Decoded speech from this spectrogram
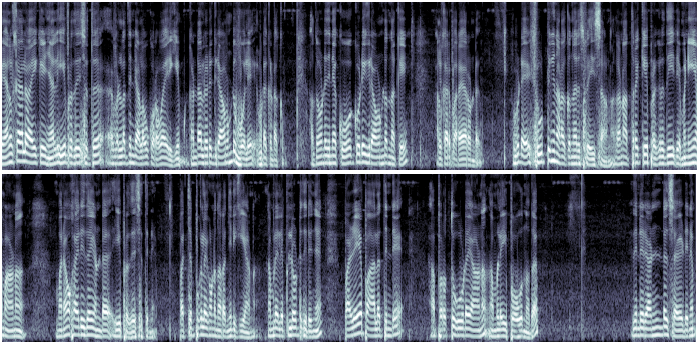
വേനൽക്കാലം ആയിക്കഴിഞ്ഞാൽ ഈ പ്രദേശത്ത് വെള്ളത്തിന്റെ അളവ് കുറവായിരിക്കും. കണ്ടാൽ ഒരു ഗ്രൗണ്ട് പോലെ ഇവിടെ കിടക്കും. അതുകൊണ്ട് ഇതിനെ കൂവക്കൊടി ഗ്രൗണ്ട് എന്നൊക്കെ ആൾക്കാർ പറയാറുണ്ട്. ഇവിടെ ഷൂട്ടിംഗ് നടക്കുന്ന ഒരു സ്പേസാണ് കാരണം അത്രയ്ക്ക് പ്രകൃതി രമണീയമാണ് മനോഹാരിതയുണ്ട് ഈ പ്രദേശത്തിന്. പച്ചപ്പുകളെ കൊണ്ട് നിറഞ്ഞിരിക്കുകയാണ്. നമ്മൾ ലെഫ്റ്റിലോട്ട് തിരിഞ്ഞ് പഴയ പാലത്തിന്റെ അപ്പുറത്തുകൂടെയാണ് നമ്മൾ ഈ പോകുന്നത്. ഇതിന്റെ രണ്ട് സൈഡിനും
